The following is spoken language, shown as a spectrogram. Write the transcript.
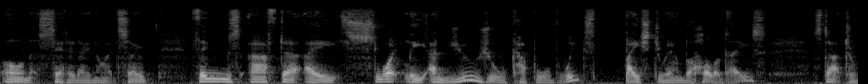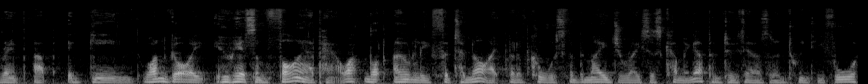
on Saturday night. So things after a slightly unusual couple of weeks based around the holidays start to ramp up again. One guy who has some firepower, not only for tonight, but of course for the major races coming up in 2024,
